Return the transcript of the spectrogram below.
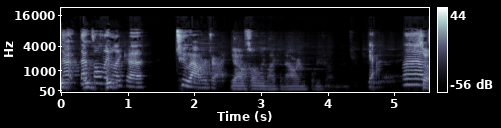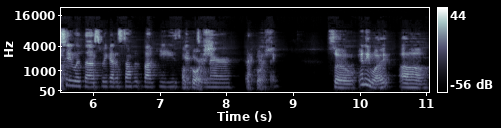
That that's only like a two hour drive. Yeah, it's only like an hour and 45 minutes. Yeah. Uh, So- two with us. We got to stop at Buc-ee's, Of get course. dinner, Of kind of. So anyway, um,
